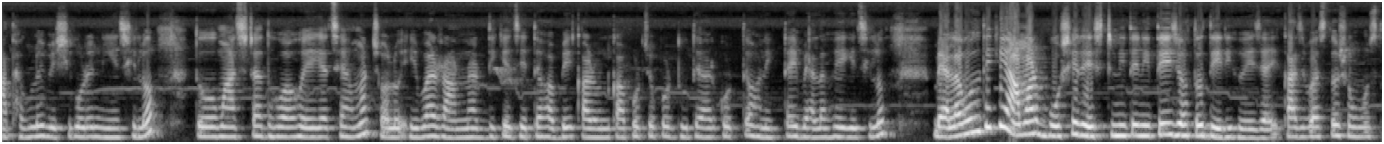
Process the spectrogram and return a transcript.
মাথাগুলোই বেশি করে নিয়েছিল। তো মাছটা ধোয়া হয়ে গেছে আমার। চলো এবার রান্নার দিকে যেতে হবে, কারণ কাপড় চোপড় ধুতে আর করতে অনেকটাই বেলা হয়ে গেছিল। বেলা বলতে কি, আমার বসে রেস্ট নিতে নিতেই যত দেরি হয়ে যায়। কাজবাজ তো সমস্ত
